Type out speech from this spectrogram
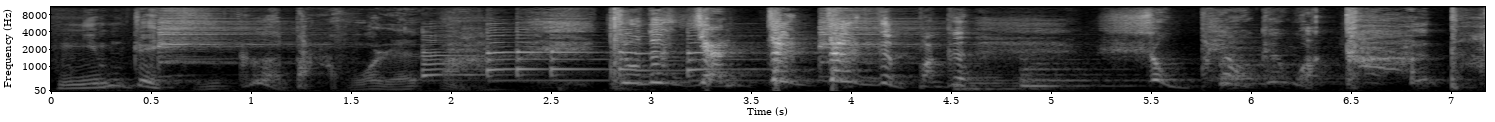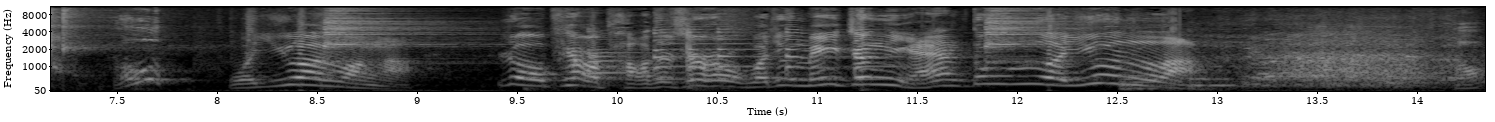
你们这几个大活人啊，就能眼睁睁的把个肉票给我看跑喽？我冤枉啊！肉票跑的时候我就没睁眼，都饿晕了。好，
